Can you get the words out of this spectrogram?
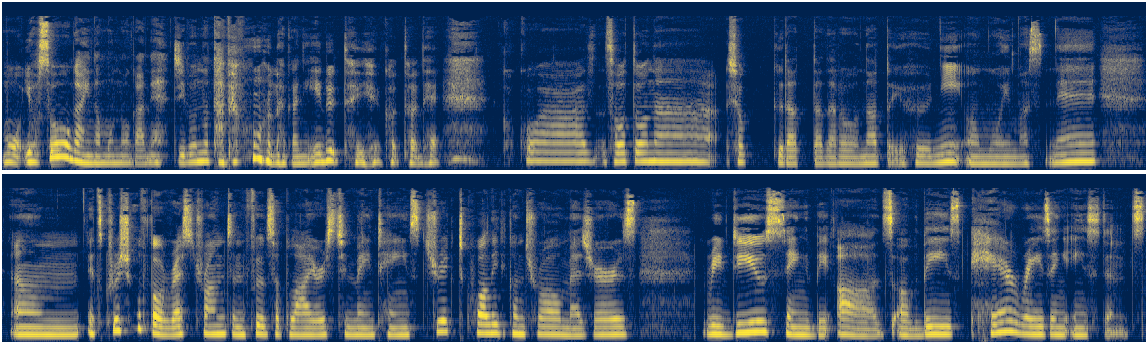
もう予想外のものがね自分の食べ物の中にいるということでここは相当なショックだっただろうなというふうに思いますね。Um, it's crucial for restaurants and food suppliers to maintain strict quality control measures, reducing the odds of these hair-raising incidents.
